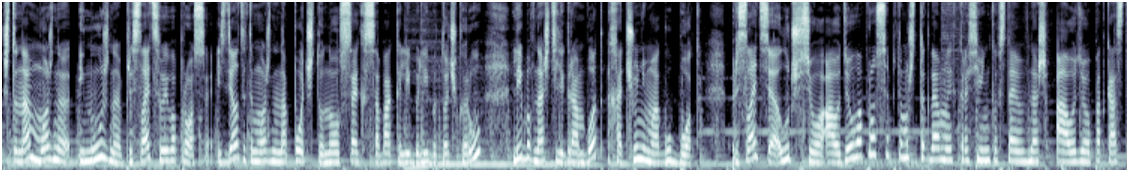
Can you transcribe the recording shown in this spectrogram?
что нам можно и нужно прислать свои вопросы. И сделать это можно на почту nosexsobaka либо в наш телеграм-бот «Хочу, не могу, бот». Присылать э, лучше всего аудио вопросы, потому что тогда мы их красивенько вставим в наш аудио-подкаст.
